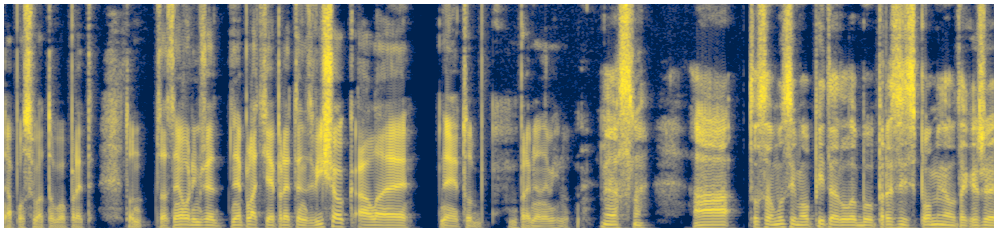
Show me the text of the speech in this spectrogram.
a posúvať to vopred. To zase nehovorím, že neplatí aj pre ten zvyšok, ale nie je to pre mňa nevyhnutné. Jasné. A to sa musím opýtať, lebo presne spomínal také, že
